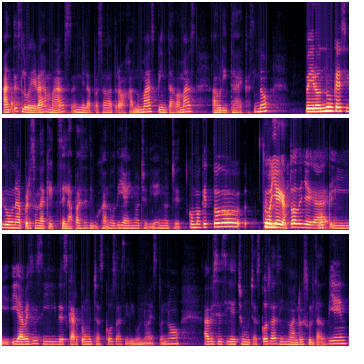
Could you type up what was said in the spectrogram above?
Antes lo era más, me la pasaba trabajando más, pintaba más, ahorita casi no pero nunca he sido una persona que se la pase dibujando día y noche, día y noche. Como que todo... Todo llega. Todo llega y, y, a veces sí descarto muchas cosas y digo, no, esto no. A veces sí he hecho muchas cosas y no han resultado bien,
